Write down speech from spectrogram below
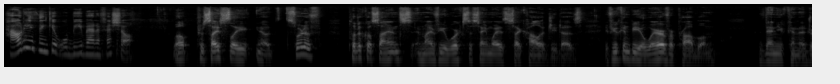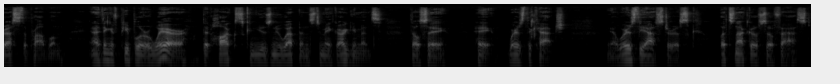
how do you think it will be beneficial? Well, precisely, you know, sort of political science, in my view, works the same way as psychology does. If you can be aware of a problem, then you can address the problem. And I think if people are aware that hawks can use new weapons to make arguments, they'll say, hey, where's the catch? You know, where's the asterisk? Let's not go so fast.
